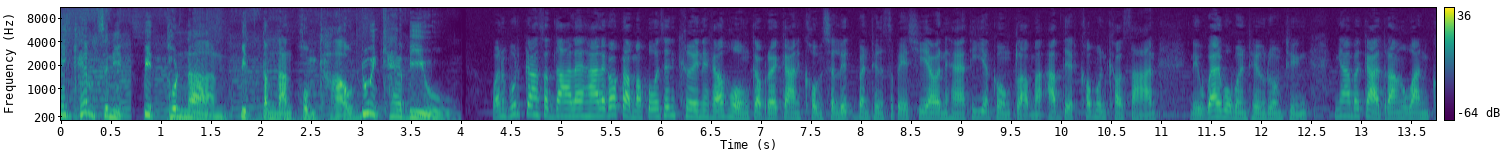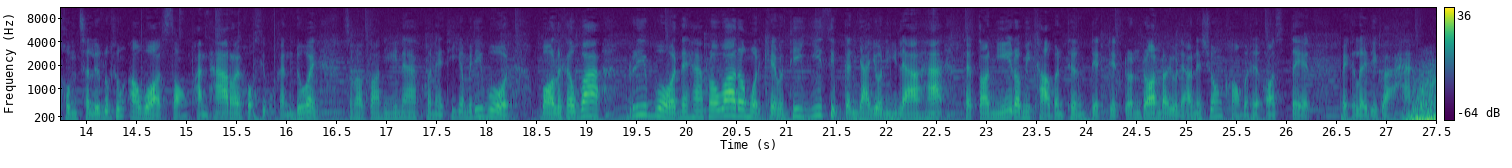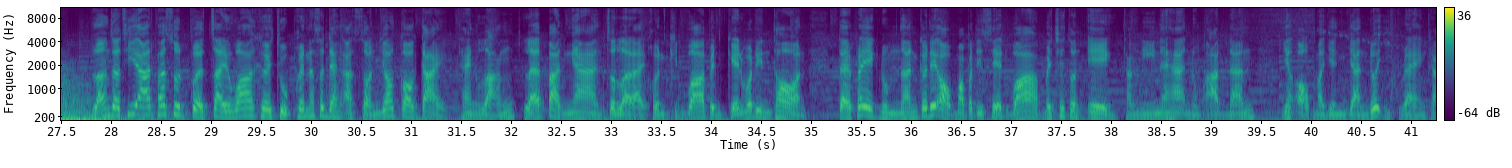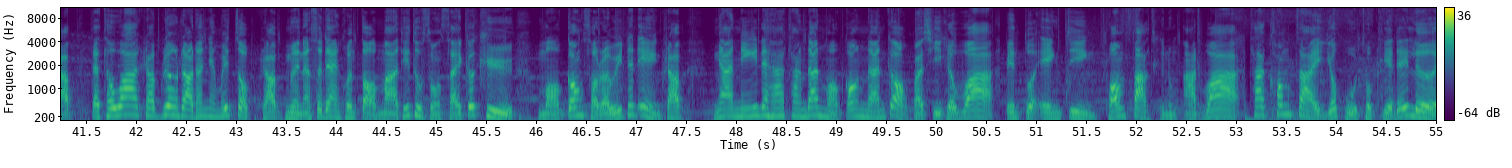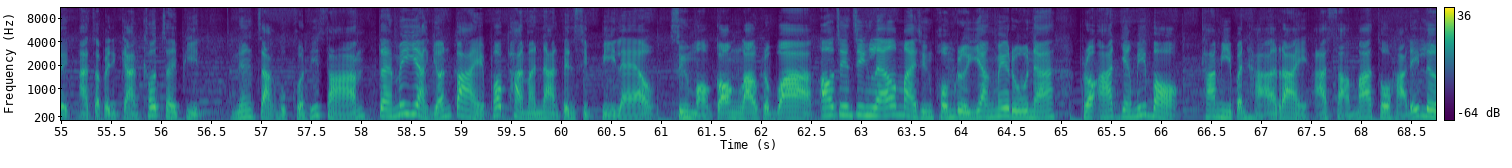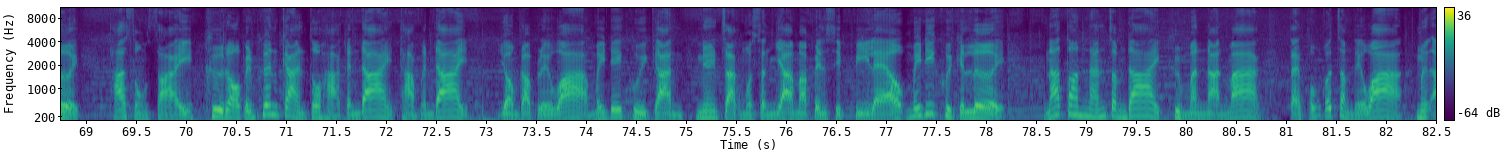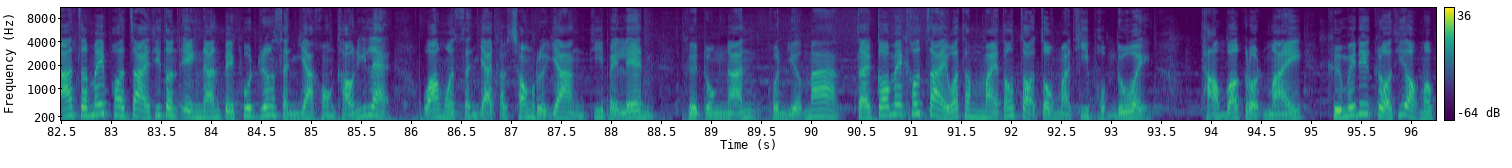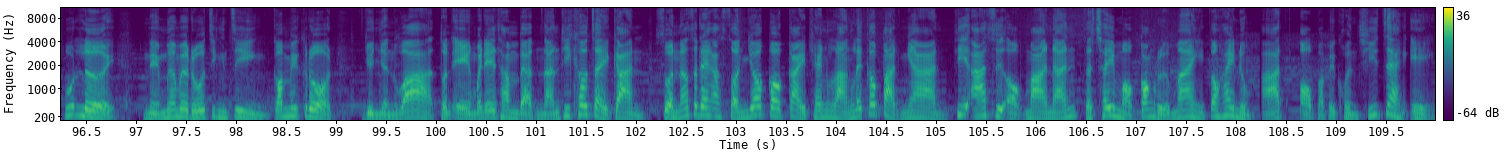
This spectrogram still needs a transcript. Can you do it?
ให้เข้มสนิท ปิดทนนาน ปิดตำนานผมขาวด้วยแคร์บิววันพุธกลางสัปดาห์แล้วฮะ แล้วก็กลับมาพบเช่นเคยนะครับผมกับรายการคมชัดลึกบันเทิง special นะฮะ ที่ยังคงกลับมาอัปเดตข้อมูลข่าวสาร ในแวดวงบันเทิงรวมถึงงานประกาศรางวัลคมชัดลึกลูกทุ่ง award 2566 กันด้วยสำหรับตอนนี้นะคนไหนที่ยังไม่ได้โหวตบอกเลยครับว่ารีบโหวตนะฮะ เพราะว่าเราหมดเขตวันที่ 20 กันยายนนี้แล้วฮะแต่ตอนนี้เรามีข่าวบันเทิงเด็ดๆร้อนๆราอยู่แล้วในช่วงของบันเทิง on stageไปกันเลยดีกว่าฮะ หลังจากที่อาร์ตพระสุดเปิดใจว่าเคยถูกเพื่อนนักแสดงอักษรย่อกอไก่ แทงหลัง และปาดงานจนหลายๆ คนคิดว่าเป็นเกตวดินทร์แต่พระเอกหนุ่มนั้นก็ได้ออกมาปฏิเสธว่าไม่ใช่ตนเองทั้งนี้นะฮะหนุ่มอาร์ตนั้นยังออกมายืนยันด้วยอีกแรงครับ แต่ทว่าครับเรื่องราวนั้นยังไม่จบครับ เมื่อนักแสดงคนต่อมาที่ถูกสงสัยก็คือ หมอกล้องสรวิทย์นั่นเองครับ งานนี้นะฮะทางด้านหมอกล้องนั้นก็ออกมาชี้ครับว่า เป็นตัวเองจริง พร้อมฝากถึงหนุ่มอาร์ตว่า ถ้าข้องใจยกหูโทรเคลียร์ได้เลย อาจจะเป็นการเข้าใจผิด เนื่องจากบุคคลที่ 3 แต่ไม่อยากย้อนไปเพราะผ่านมานานเป็น 10 ปีแล้ว ซึ่งหมอกองเล่าครับว่า เอาจริง ๆ แล้วหมายถึงผมหรือยังไม่รู้นะ เพราะอาร์ตยังไม่บอก ถ้ามีปัญหาอะไรอาร์ตสามารถโทรหาได้เลย ถ้าสงสัยคือเราเป็นเพื่อนกันโทรหากันได้ ถามกันได้ ยอมรับเลยว่าไม่ได้คุยกัน เนื่องจากหมดสัญญามาเป็น 10 ปีแล้วไม่ได้คุยกันเลย ณตอนนั้นจำได้คือมันนานมาก แต่ผมก็จำได้ว่าเหมือนอาร์ตจะไม่พอใจที่ตนเองนั้นไปพูดเรื่องสัญญาของเขานี่แหละ ว่าหมดสัญญากับช่องหรือยังที่ไปเล่น คือตรงนั้นคนเยอะมาก แต่ก็ไม่เข้าใจว่าทำไมต้องเจาะจงมาที่ผมด้วย ถามว่าโกรธไหม คือไม่ได้โกรธที่ออกมาพูดเลย ในเมื่อไม่รู้จริง ๆ ก็ไม่โกรธ ยืนยันว่าตนเองไม่ได้ทำแบบนั้นที่เข้าใจกัน ส่วนนักแสดงอักษรย่อกอไก่แทงหลังและก็ปาดงาน ที่อาร์ตสื่อออกมานั้น จะใช่หมอกล้องหรือไม่ต้องให้หนุ่มอาร์ตออกมาเป็นคนชี้แจงเอง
